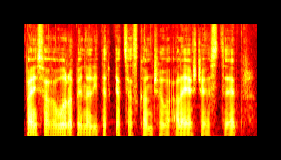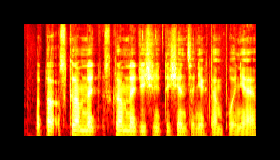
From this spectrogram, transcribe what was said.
państwa w Europie na literkę C skończyły, ale jeszcze jest Cypr. No to skromne, skromne 10 tysięcy niech tam płynie.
